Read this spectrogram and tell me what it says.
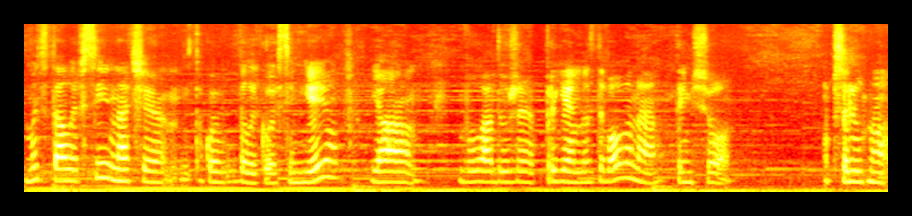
Ми стали всі, наче такою великою сім'єю. Я була дуже приємно здивована тим, що абсолютно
